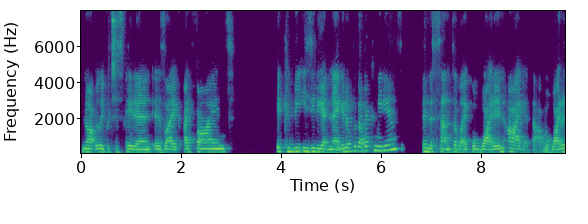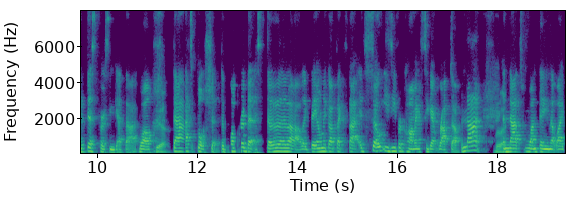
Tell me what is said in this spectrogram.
not really participate in, is like I find it can be easy to get negative with other comedians in the sense of like, well, why didn't I get that? Well, why did this person get that? Well, yeah. that's bullshit. The book for this, da, da, da, da. Like they only got that, that. It's so easy for comics to get wrapped up in that. Right. And that's one thing that like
